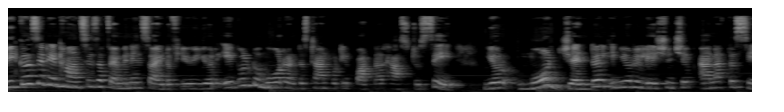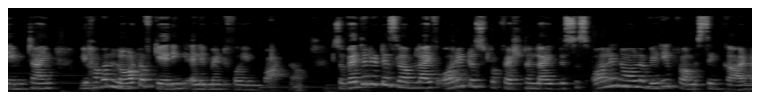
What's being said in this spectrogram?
because it enhances the feminine side of you you're able to more understand what your partner has to say. You're more gentle in your relationship and at the same time you have a lot of caring element for your partner. So whether it is love life or it is professional life this is all in all a very promising card.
